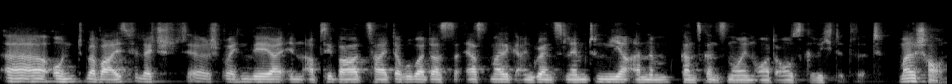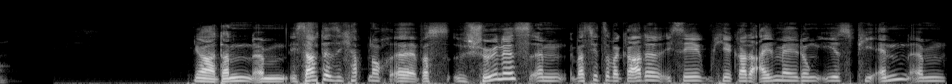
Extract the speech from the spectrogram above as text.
Äh, und wer weiß, vielleicht äh, sprechen wir ja in absehbarer Zeit darüber, dass erstmalig ein Grand Slam Turnier an einem ganz, ganz neuen Ort ausgerichtet wird. Mal schauen. Ja, dann, ähm, ich sagte es, ich habe noch äh, was Schönes, ähm, was jetzt aber gerade, ich sehe hier gerade Einmeldung ESPN, ähm,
